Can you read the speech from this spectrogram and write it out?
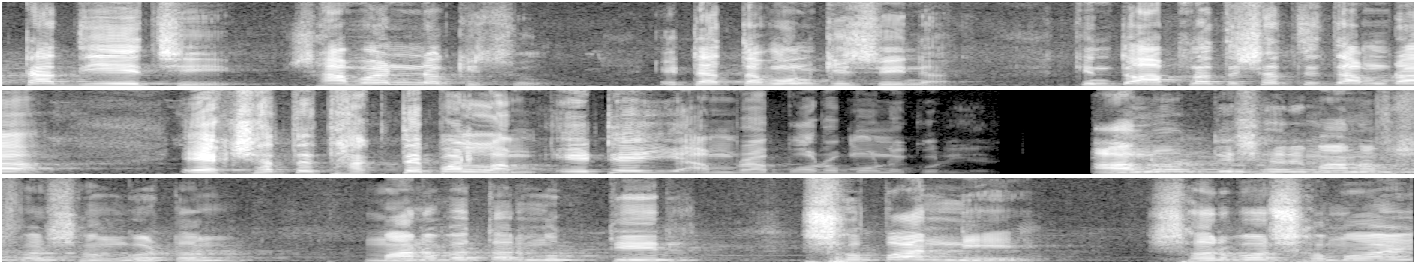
একটা দিয়েছি সামান্য কিছু এটা তেমন কিছুই না। কিন্তু আপনাদের সাথে আমরা একসাথে থাকতে পারলাম এটাই আমরা বড় মনে করি। আলোর দেশের মানব সেবা সংগঠন মানবতার মুক্তির সোপান নিয়ে সর্বসময়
